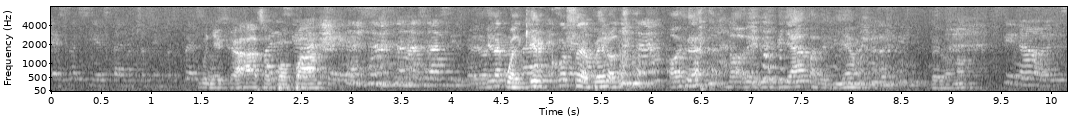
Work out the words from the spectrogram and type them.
este sí está en 800 pesos. Muñecazo, papá. es más fácil, pero Era cualquier cosa, no. pero no. O sea, no, de, de pijama, de pijama. Pero no. Sí, no, es,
